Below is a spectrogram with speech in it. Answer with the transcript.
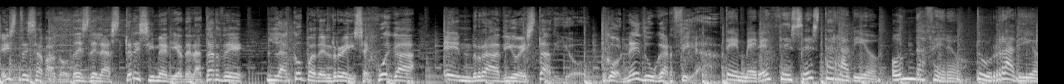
Este sábado, desde las 3 y media de la tarde, la Copa del Rey se juega en Radio Estadio con Edu García. Te mereces esta radio. Onda Cero, tu radio.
